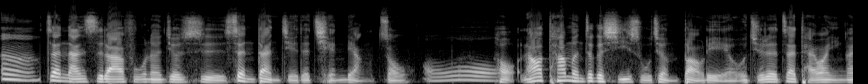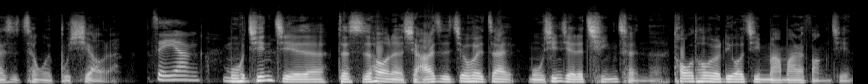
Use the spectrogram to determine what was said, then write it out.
嗯，在南斯拉夫呢，就是圣诞节的前两周哦。好，然后他们这个习俗就很暴烈哦。我觉得在台湾应该是称为不孝了。怎样？母亲节的时候呢，小孩子就会在母亲节的清晨呢，偷偷的溜进妈妈的房间，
